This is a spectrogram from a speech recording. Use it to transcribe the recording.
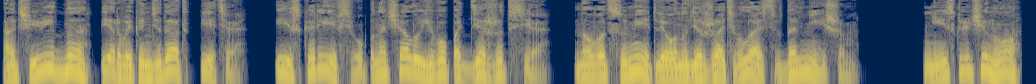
Очевидно, первый кандидат — Петя. И, скорее всего, поначалу его поддержат все. Но вот сумеет ли он удержать власть в дальнейшем? Не исключено.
